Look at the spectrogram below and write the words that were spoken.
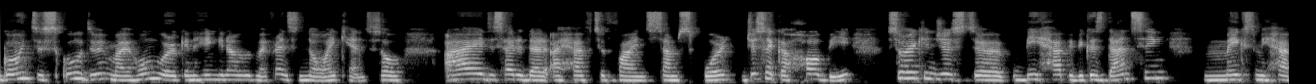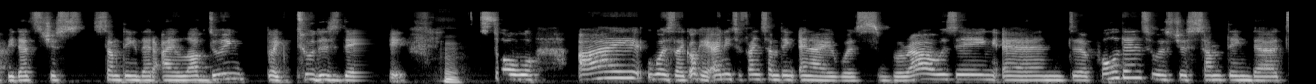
going to school, doing my homework, and hanging out with my friends. No, I can't. So I decided that I have to find some sport, just like a hobby, so I can just uh, be happy because dancing makes me happy. That's just something that I love doing, like to this day. Hmm. So I was like, okay, I need to find something, and I was browsing, and uh, pole dance was just something that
